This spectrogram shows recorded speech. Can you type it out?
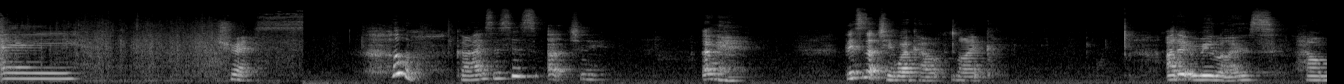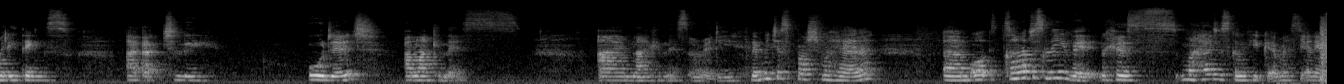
a dress? Whew, guys, this is actually, okay. This is actually a workout. Like, I didn't realize how many things I actually ordered. I'm liking this. I'm liking this already. Let me just brush my hair um, or can I just leave it? Because my hair's just going to keep getting messy anyway.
